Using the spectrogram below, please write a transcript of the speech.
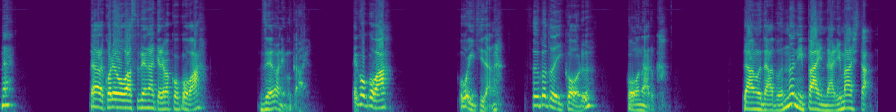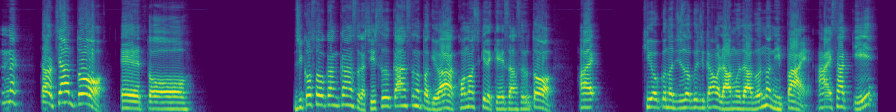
ら。ね。だからこれを忘れなければ、ここは0に向かうよ。で、ここは、ここ1だな。そういうことでイコール、こうなるか。ラムダ分の 2π になりました。ね。だからちゃんと、えっ、ー、と、自己相関関数が指数関数の時は、この式で計算すると、はい。記憶の持続時間はラムダ分の 2π。はい、さっき、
